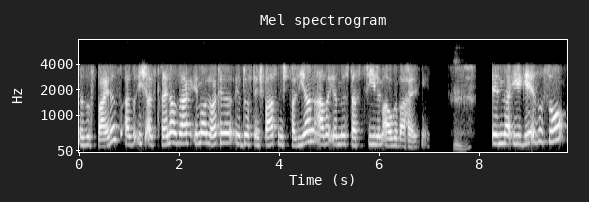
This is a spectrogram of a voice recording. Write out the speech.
Es ist beides. Also ich als Trainer sage immer, Leute, ihr dürft den Spaß nicht verlieren, aber ihr müsst das Ziel im Auge behalten. Mhm. In der EEG ist es so,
